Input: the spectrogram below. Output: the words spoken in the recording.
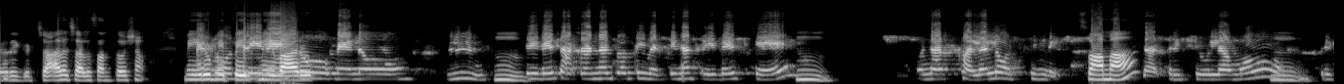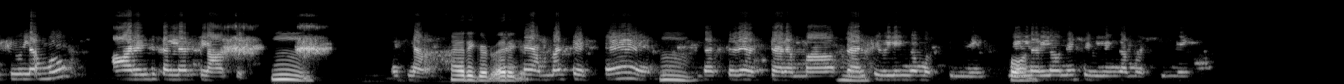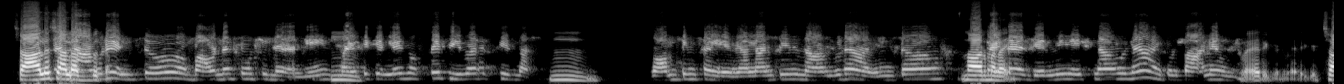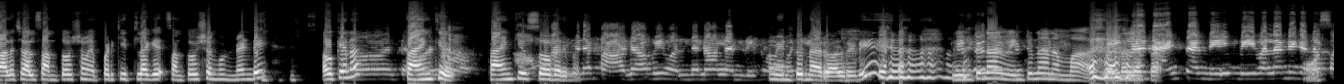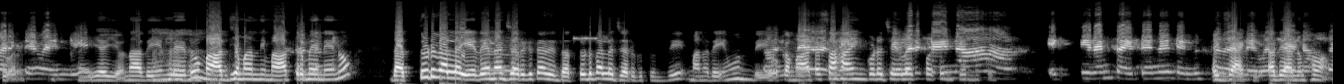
వెరీ గుడ్ చాలా చాలా సంతోషం. మీరు మీ మీ వారు నేను త్రీ డేస్ అఖండ జ్యోతి పెట్టిన త్రీ డేస్ కే. నాకు కళలో వచ్చింది. స్వామా? త్రిశూలము త్రిశూలము orange colour cloth. Very good very good అమ్మ చెప్తే ఉమ్. దత్తుడే వచ్చాడమ్మా ఒకసారి శివలింగం బాగుంది. నీళ్ళలోనే శివలింగం వచ్చింది చాలా చాలా అద్భుతం. హెల్త్ బాగుండకపోతుండేదండి మ్మ్. బయటికి వెళ్ళేసి వస్తే ఫీవర్ వచ్చింది నాకు. వామిటింగ్స్ అయ్యేవి అలాంటివి నాకు కూడా ఎంత నార్మల్ జర్నీ చేసినా కూడా ఇప్పుడు బాగానే ఉంది. వెరీ గుడ్ వెరీ గుడ్ చాలా చాలా సంతోషం. ఎప్పటికీ ఇట్లాగే సంతోషంగా ఉండండి. ఓకేనా thank you. Thank you so very much వింటున్నారు ఆల్రెడీ వింటున్నాను వింటున్నానమ్మా. స్వర్ణలత థ్యాంక్స్ అండి. మీ వల్లనే కదా Most పరిచయం అయింది. అయ్యయ్యో నాదేం లేదు. మాధ్యమాన్ని మాత్రమే నేను దత్తుడి వల్ల ఏదైనా జరిగితే అది దత్తుడి వల్ల జరుగుతుంది. మనదేముంది? ఒక మాట సహాయం కూడా చేయలేకపోతే ఎక్స్పీరియన్స్ అయితేనే తెలుస్తుంది ఎగ్జాక్ట్లీ అది అనుభవం.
